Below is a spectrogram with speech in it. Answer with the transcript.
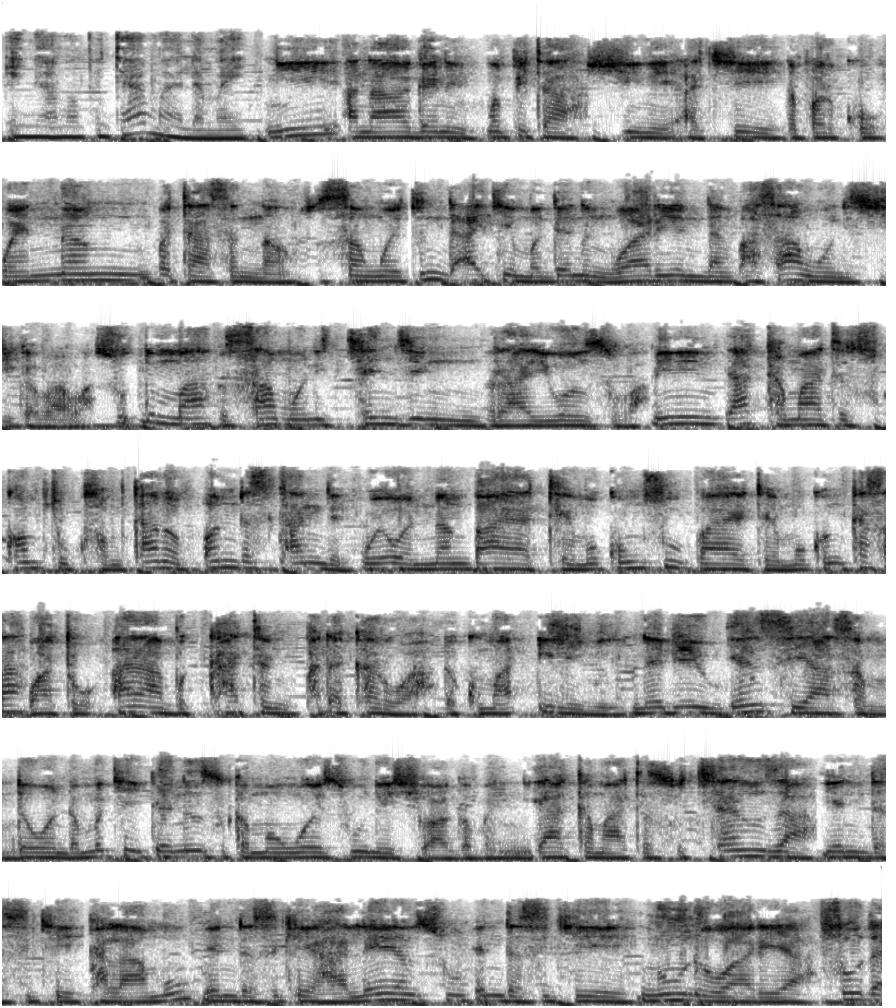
ina mafita malamai. Ni ana ganin mafita shine a ce na farko wayannan matasan nan su san wai tun da ake maganin wariyan nan ba samu wani ci gaba ba. Su din ma su samu wani canjin rayuwarsu ba. Meaning ya kamata su come to some kind of understanding wai wannan baya taimakon su baya taimakon kasa. Wato ana bukatan fadakarwa da kuma ilimi. Na biyu yan siyasan da wanda muke ganin su kaman wai su ne shugabanni ya kamata su canza yadda suke kalamu yadda suke halayensu yadda suke nuna wariya. So da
